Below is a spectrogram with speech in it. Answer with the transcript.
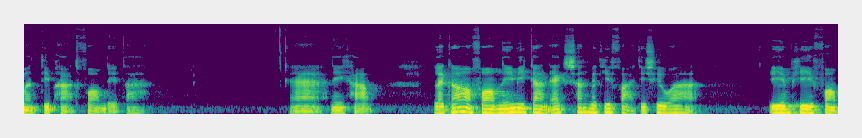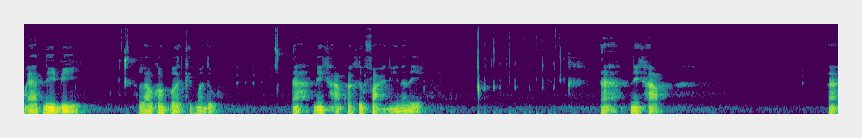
multipart form data อ่า นี่ครับ แล้วก็ฟอร์มนี้มีการ action ไปที่ไฟล์ที่ชื่อว่า emp form add db เราก็เปิดขึ้นมาดู อะ นี่ครับ ก็คือไฟล์นี้นั่นเอง อะนี่ครับอะ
